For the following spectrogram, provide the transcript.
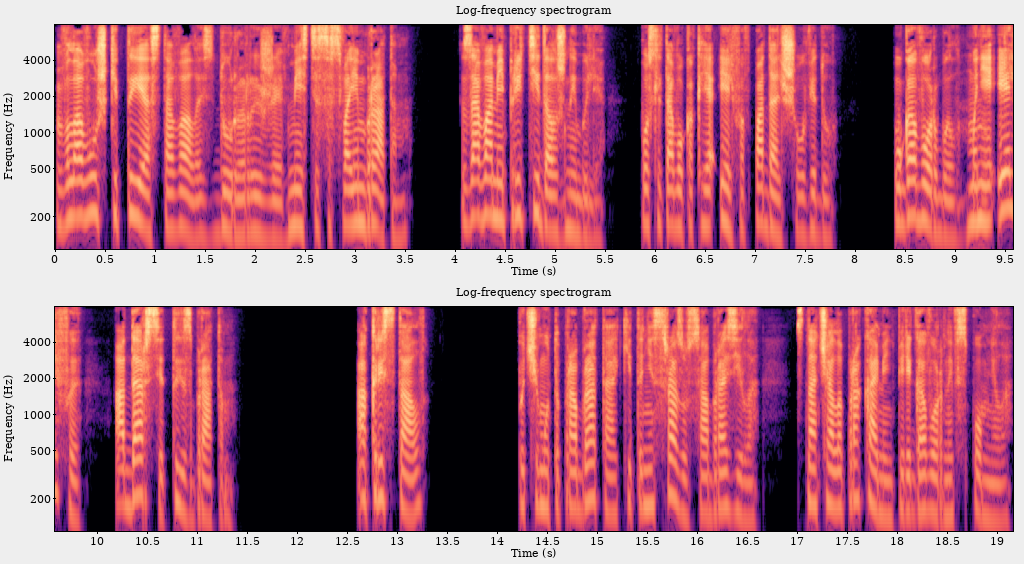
В ловушке ты оставалась, дура рыжая, вместе со своим братом. За вами прийти должны были, после того, как я эльфов подальше уведу. Уговор был, мне эльфы, а Дарси ты с братом. А кристалл? Почему-то про брата Акита не сразу сообразила. Сначала про камень переговорный вспомнила.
